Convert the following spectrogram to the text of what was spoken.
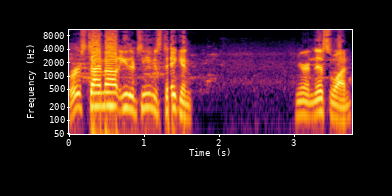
First timeout either team has taken here in this one.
